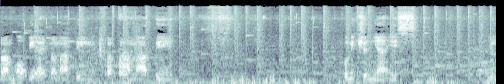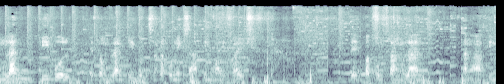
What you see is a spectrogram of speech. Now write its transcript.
from OPI from ating from ating connection niya is yung LAN cable itong LAN cable is nakakonect sa ating wifi. Then papuntang LAN ng ating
